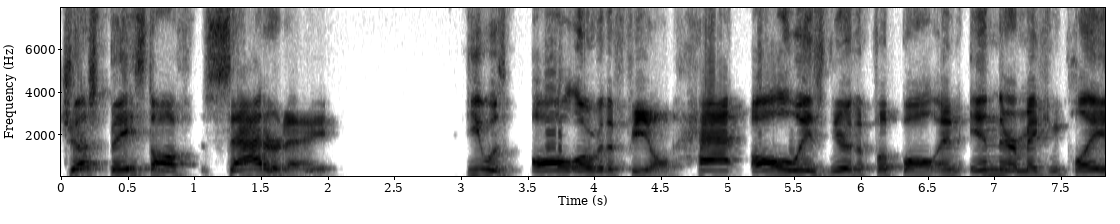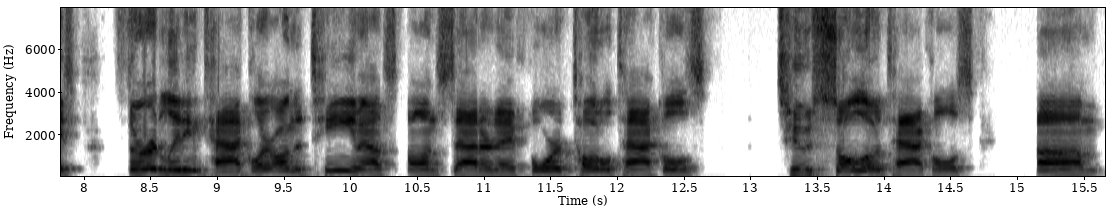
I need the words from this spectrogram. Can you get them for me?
just based off Saturday, he was all over the field, hat always near the football, and in there making plays third leading tackler on the team out on Saturday, four total tackles, two solo tackles. Um,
